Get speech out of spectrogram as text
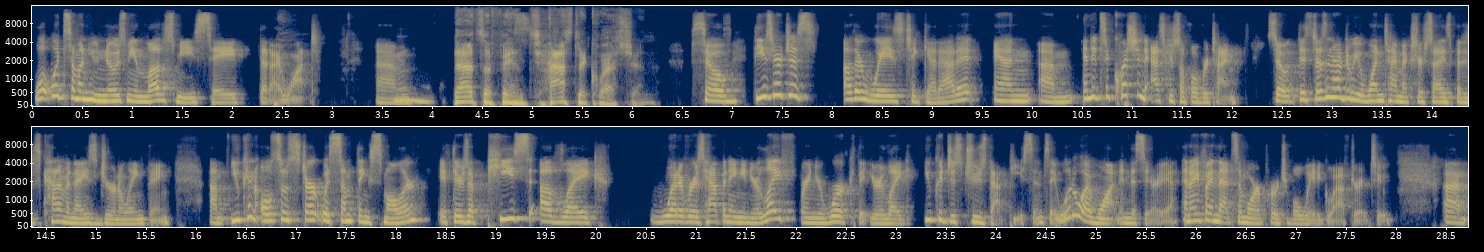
what would someone who knows me and loves me say that I want? Um, Mm. That's a fantastic question. so these are just other ways to get at it. And, um, and it's a question to ask yourself over time. So this doesn't have to be a one-time exercise, but it's kind of a nice journaling thing. Um, you can also start with something smaller. If there's a piece of like whatever is happening in your life or in your work that you're like, you could just choose that piece and say, what do I want in this area? And I find that's a more approachable way to go after it too. Um,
